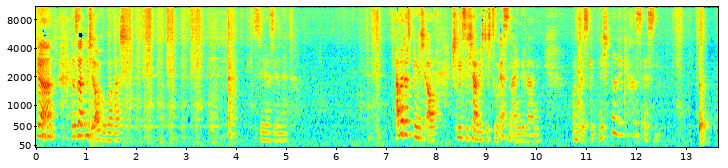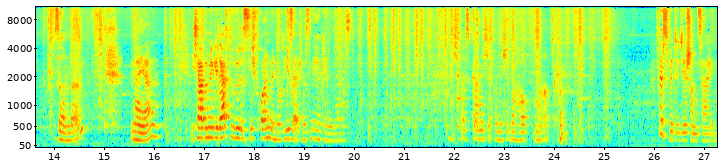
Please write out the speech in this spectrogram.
Ja, das hat mich auch überrascht. Sehr, sehr nett. Aber das bin ich auch. Schließlich habe ich dich zum Essen eingeladen. Und es gibt nicht nur leckeres Essen. Sondern? Naja, ich habe mir gedacht, du würdest dich freuen, wenn du Resa etwas näher kennenlernst. Ich weiß gar nicht, ob er mich überhaupt mag. Das wird er dir schon zeigen.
